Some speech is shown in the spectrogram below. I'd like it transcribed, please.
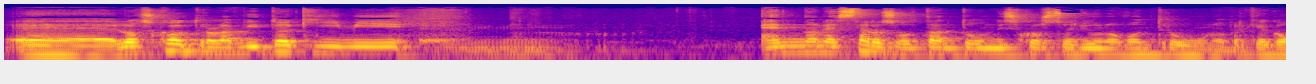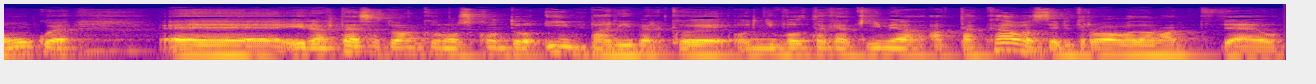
Eh, lo scontro l'ha vinto Hakimi ehm, e non è stato soltanto un discorso di uno contro uno, perché comunque eh, in realtà è stato anche uno scontro impari, perché ogni volta che Hakimi attaccava si ritrovava davanti Teo,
